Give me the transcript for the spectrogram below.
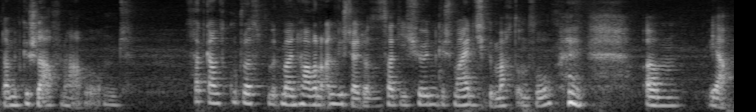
damit geschlafen habe. Und es hat ganz gut was mit meinen Haaren angestellt. Also es hat die schön geschmeidig gemacht und so. ähm, ja.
